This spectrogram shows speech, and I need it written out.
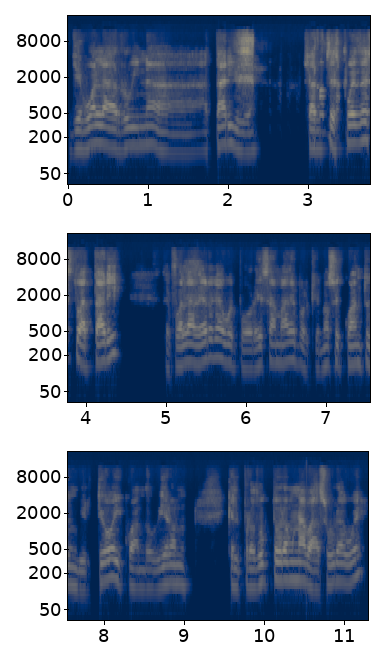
llevó a la ruina a Atari, güey. O sea, después de esto Atari se fue a la verga, güey, por esa madre, porque no sé cuánto invirtió y cuando vieron que el producto era una basura, güey,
